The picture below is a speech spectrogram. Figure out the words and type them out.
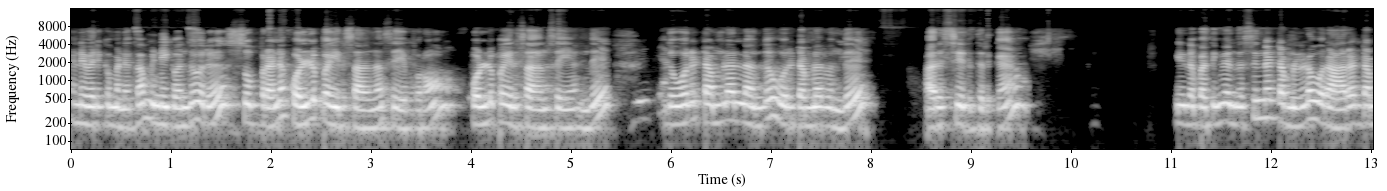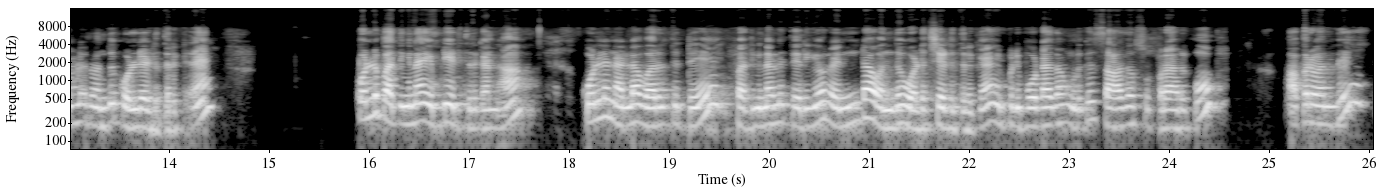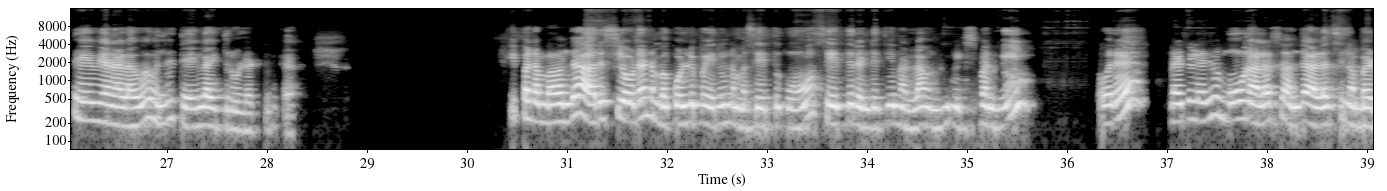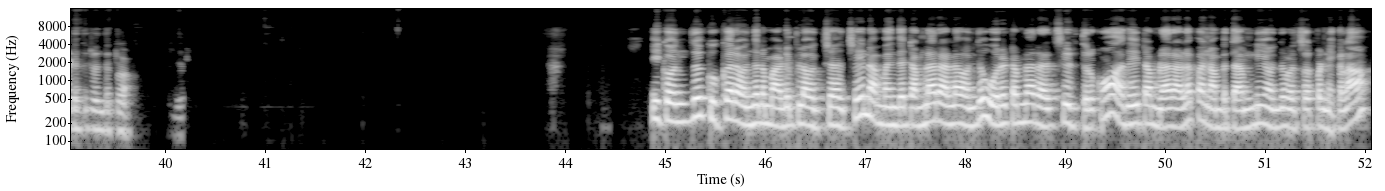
அனைவருக்கும் வணக்கம். இன்னைக்கு வந்து ஒரு சூப்பரான கொள்ளு பயிர் சாதம் தான் செய்ய போகிறோம் கொள்ளு பயிர் சாதம் செய்ய வந்து இந்த ஒரு டம்ளரில் வந்து ஒரு டம்ளர் வந்து அரிசி எடுத்திருக்கேன். இதில் பார்த்தீங்கன்னா இந்த சின்ன டம்ளரில் ஒரு அரை டம்ளர் வந்து கொள்ளு எடுத்திருக்கேன். கொள்ளு பார்த்தீங்கன்னா எப்படி எடுத்திருக்கேன்னா கொள்ளு நல்லா வறுத்துட்டு பார்த்தீங்கன்னாலே தெரியும் ரெண்டாக வந்து உடச்சி எடுத்திருக்கேன். இப்படி போட்டால் தான் உங்களுக்கு சாதம் சூப்பராக இருக்கும். அப்புறம் வந்து தேவையான அளவு வந்து தேங்காய் திருவுள் எடுத்திருக்கேன். இப்போ நம்ம வந்து அரிசியோட நம்ம கொள்ளு பயிரும் நம்ம சேர்த்துக்குவோம். சேர்த்து ரெண்டுத்தையும் நல்லா வந்து மிக்ஸ் பண்ணி ஒரு ரெண்டுலேருந்து மூணு அலசு வந்து அலசி நம்ம எடுத்துட்டு வந்துக்கலாம். இப்போ வந்து குக்கரை வந்து நம்ம அடுப்பில் வச்சாச்சு. நம்ம இந்த டம்ளரால் வந்து ஒரு டம்ளர் அரிசி எடுத்திருக்கோம். அதே டம்ளரால் இப்போ நம்ம தண்ணியை வந்து மெஷர் பண்ணிக்கலாம்.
